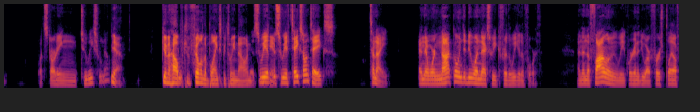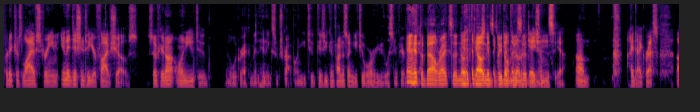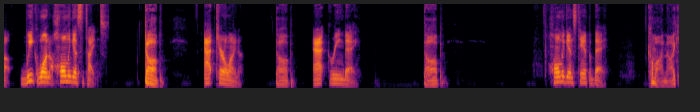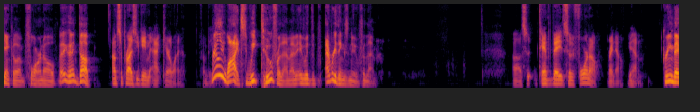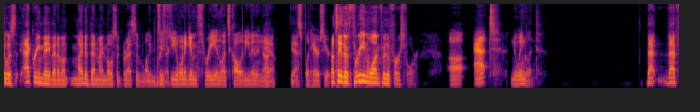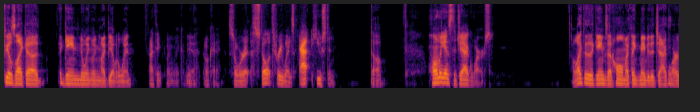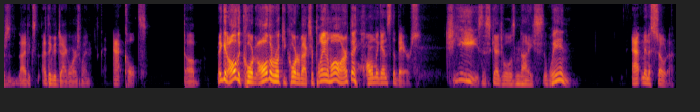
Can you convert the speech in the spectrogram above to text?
what starting two weeks from now? Yeah. Going to help fill in the blanks between now and So we have camp. so we have takes on takes tonight, and then we're not going to do one next week for the week of the fourth. And then the following week, we're going to do our first playoff predictors live stream in addition to your five shows. So if you're not on YouTube, would recommend hitting subscribe on YouTube because you can find us on YouTube or you listen to your and hit the bell, right? So Yeah, hit the bell, get notifications the, so you get don't the miss it. Yeah. notifications. Yeah. Um, I digress. Uh, week one, home against the Titans, Dub, at Carolina, dub, at Green Bay, dub. home against Tampa Bay. Come on now, I can't go four and zero. Dub. I'm surprised you gave him at Carolina. Being Really? Why? It's week two for them. I mean, it would, everything's new for them. Uh, so Tampa Bay, so four zero right now. You have. Green Bay was at Green Bay, but might have been my most aggressive Oh, win do, projection. do you want to give them three and let's call it even and not Yeah, yeah. split hairs here? Let's say they're three and one through the first four. uh, at New England. That that feels like a, a game New England might be able to win. I think New England. Could win Yeah. Okay. So we're at, still at three wins at Houston, Dub. home against the Jaguars. I like that the games at home. I think maybe the Jaguars. Ex- I think the Jaguars win. at Colts, Dub. They get all the quarter, all the rookie quarterbacks are playing them all, aren't they? home against the Bears, Jeez, the schedule is nice. Win. at Minnesota,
